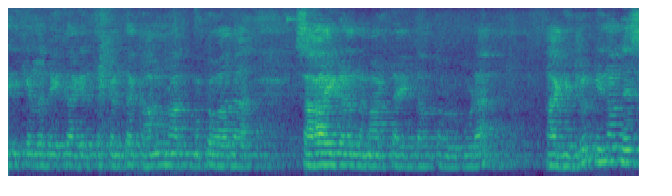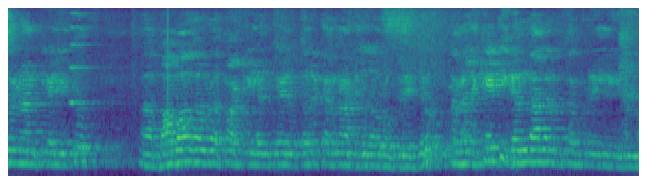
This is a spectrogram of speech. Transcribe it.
ಇದಕ್ಕೆಲ್ಲ ಬೇಕಾಗಿರ್ತಕ್ಕಂಥ ಕಾನೂನಾತ್ಮಕವಾದ ಸಹಾಯಗಳನ್ನು ಮಾಡ್ತಾ ಇದ್ದಂಥವರು ಕೂಡ ಆಗಿದ್ದರು. ಇನ್ನೊಂದು ಹೆಸರು ನಾನು ಕೇಳಿದ್ದು ಬಾಬಾಗೌಡ ಪಾಟೀಲ್ ಅಂತೇಳಿ ಉತ್ತರ ಕರ್ನಾಟಕದವರು ಒಬ್ಬರಿದ್ದರು ಆಮೇಲೆ ಕೆ ಟಿ ಗಂಗಾಧರ್ ಅಂತ ನಮ್ಮ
